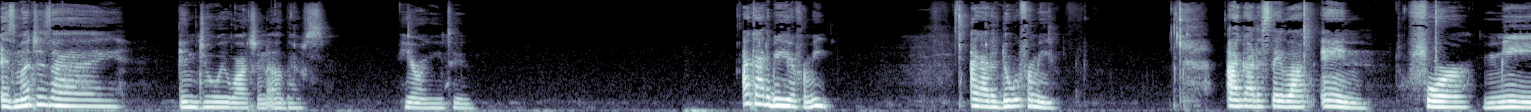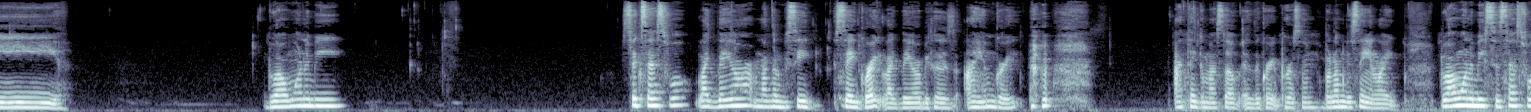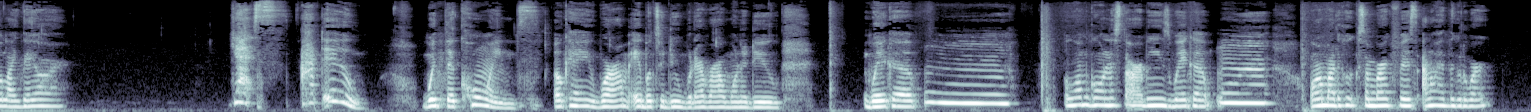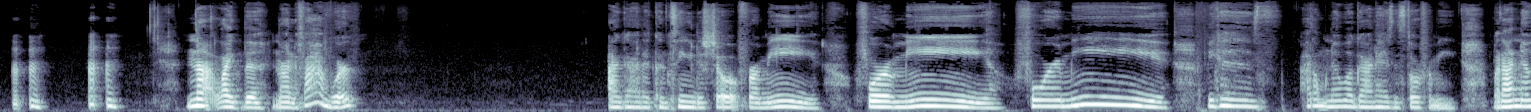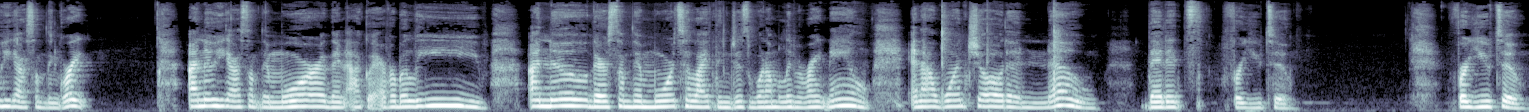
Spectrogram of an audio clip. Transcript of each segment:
as much as I enjoy watching others here on YouTube, I gotta be here for me. I gotta do it for me. I gotta stay locked in for me. Do I wanna be successful like they are? I'm not gonna say, say great like they are because I am great. I think of myself as a great person, but I'm just saying, like, do I want to be successful like they are? Yes, I do. With the coins, okay, where I'm able to do whatever I want to do. Wake up, mm, oh, I'm going to Starbucks. Wake up, mm, or I'm about to cook some breakfast. I don't have to go to work. Mm-mm, mm-mm. Not like the nine to five work. I gotta continue to show up for me, for me, for me, because I don't know what God has in store for me, but I know He got something great. I know He got something more than I could ever believe. I know there's something more to life than just what I'm living right now. And I want y'all to know that it's for you too. For you too.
